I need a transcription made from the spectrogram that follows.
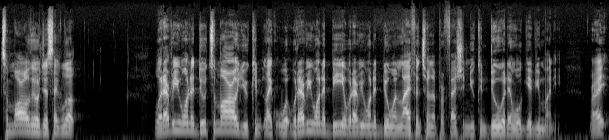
tomorrow they'll just say, look, whatever you want to do tomorrow, you can like wh- whatever you want to be or whatever you want to do in life in terms of profession, you can do it and we'll give you money, right?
